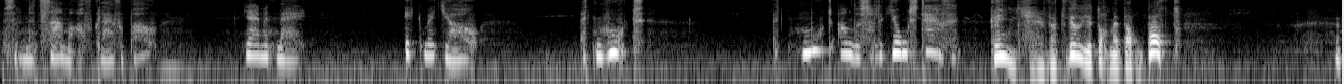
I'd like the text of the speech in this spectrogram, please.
We zullen het samen afkluiven, Paul. Jij met mij. Ik met jou. Het moet. Het moet, anders zal ik jong sterven. Kindje, wat wil je toch met dat bot?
